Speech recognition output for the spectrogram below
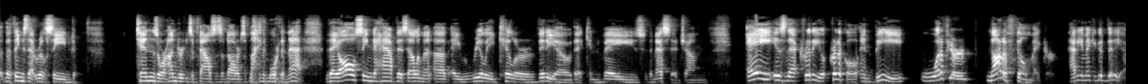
the, the things that received tens or hundreds of thousands of dollars, if not even more than that, they all seem to have this element of a really killer video that conveys the message. Um, a, is that criti- critical? And B, what if you're not a filmmaker? How do you make a good video?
